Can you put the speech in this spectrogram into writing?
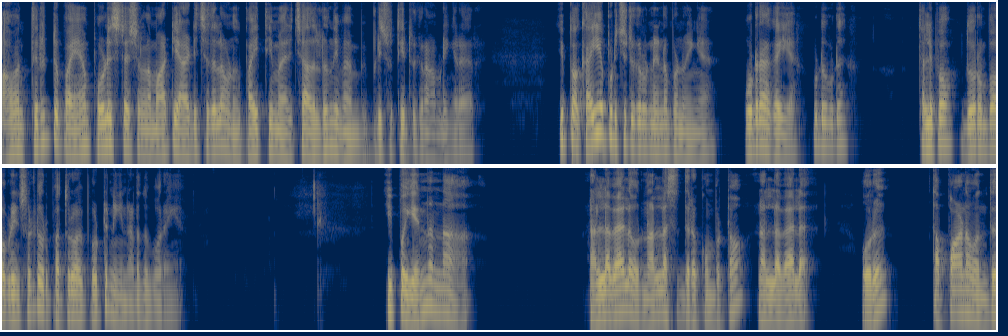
அவன் திருட்டு பையன் போலீஸ் ஸ்டேஷனில் மாட்டி அடித்ததில் அவனுக்கு பைத்தியம் ஆயிடுச்சு அதுலேருந்து இவன் இப்படி சுற்றிட்டு இருக்கிறான் அப்படிங்கிறாரு. இப்போ கையை பிடிச்சிட்டு இருக்கிறவன் என்ன பண்ணுவீங்க? விடுறா கையை. விடு விடு. தள்ளிப்போ தூரம் போ அப்படின்னு சொல்லிட்டு ஒரு பத்து ரூபாய் போட்டு நீங்கள் நடந்து போகிறீங்க இப்போ என்னென்னா நல்ல வேலை ஒரு நல்ல சித்தரை கும்பிட்டோம். நல்ல வேலை ஒரு தப்பான வந்து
